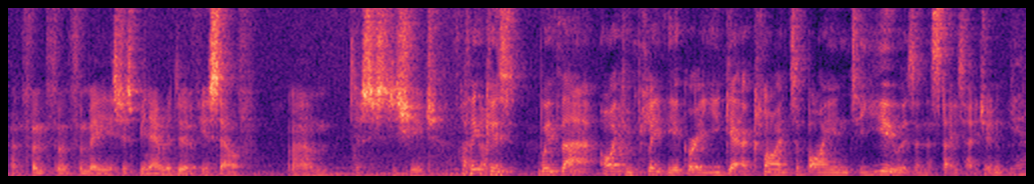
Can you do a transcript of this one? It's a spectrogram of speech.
And for, for, for me, it's just being able to do it for yourself. Um, just, just, just huge. I think because with that, I completely agree. You get a client to buy into you as an estate agent, Yeah.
